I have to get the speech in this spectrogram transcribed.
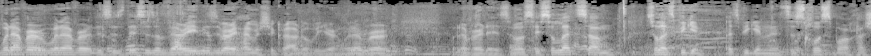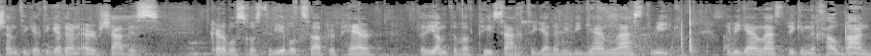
Whatever, whatever. This is this is a very this is a very Hamish crowd over here. Whatever, whatever it is. Say so. Let's um so let's begin. Let's begin. And it's a schos Baruch Hashem to get together on erev Shabbos. Incredible schos to be able to uh, prepare for the Yom Tov of Pesach together. We began last week. We began last week in the Chalban,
